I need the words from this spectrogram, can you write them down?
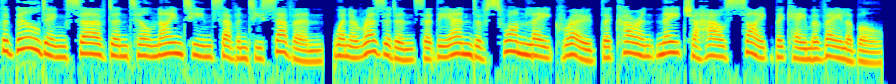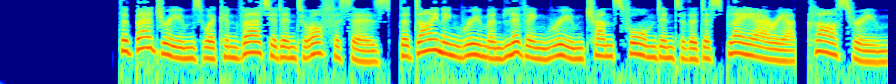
The building served until 1977, when a residence at the end of Swan Lake Road the current Nature House site became available. The bedrooms were converted into offices, the dining room and living room transformed into the display area, classroom,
